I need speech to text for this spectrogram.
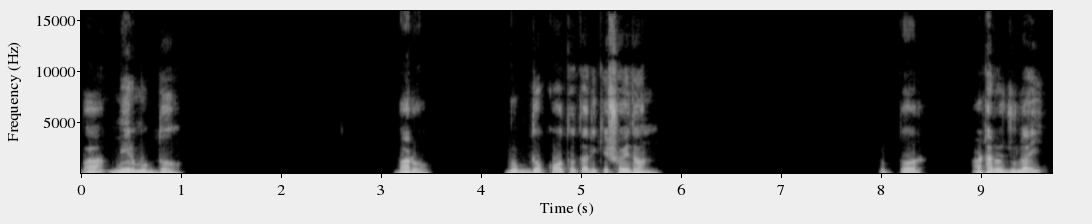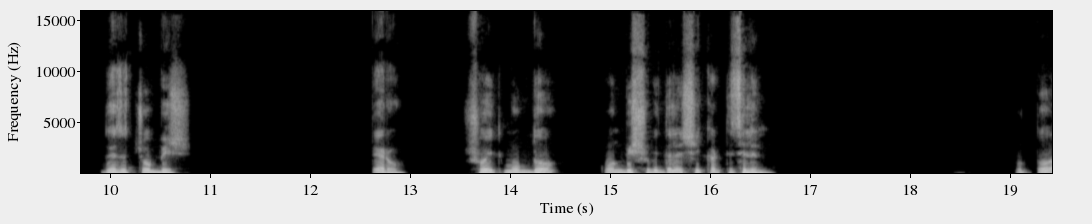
বা মীর মুগ্ধ। বারো, মুগ্ধ কত তারিখে শহীদ হন? উত্তর, আঠারো জুলাই দু হাজার চব্বিশ। তেরো, শহীদ মুগ্ধ কোন বিশ্ববিদ্যালয়ের শিক্ষার্থী ছিলেন? উত্তর,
